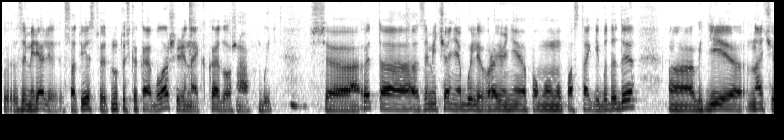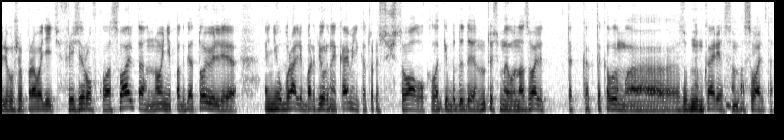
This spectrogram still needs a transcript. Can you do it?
замеряли, соответствует, ну, то есть, какая была ширина и какая должна быть. То есть, э, это замечания были в районе, по-моему, поста ГИБДД, где начали уже проводить фрезеровку асфальта, но не подготовили, не убрали бордюрный камень, который существовал около ГИБДД. Ну, то есть мы его назвали так, как таковым э, зубным кариесом асфальта,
